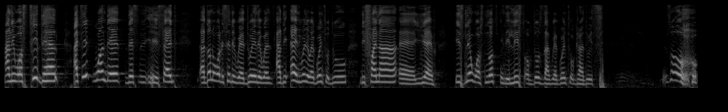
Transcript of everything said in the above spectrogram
And he was still there. I think one day they, s- he said I don't know what they said they were doing. They were at the end when they were going to do the final uh, year. His name was not in the list of those that were going to graduate. So,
